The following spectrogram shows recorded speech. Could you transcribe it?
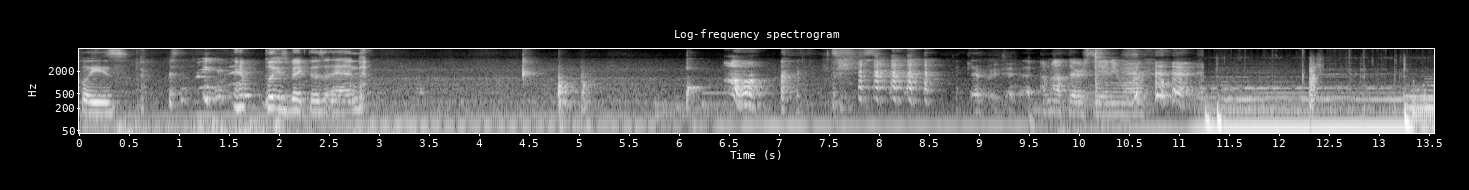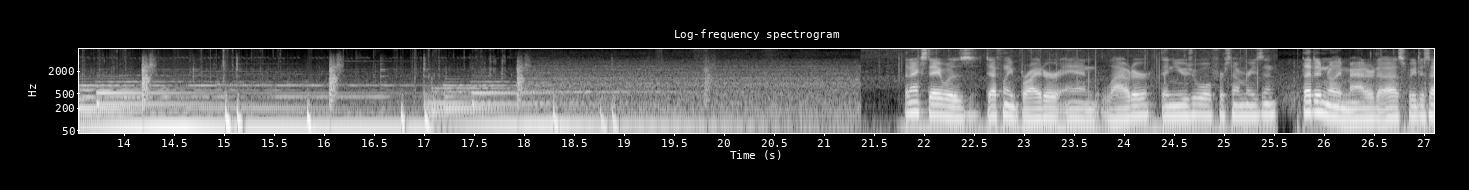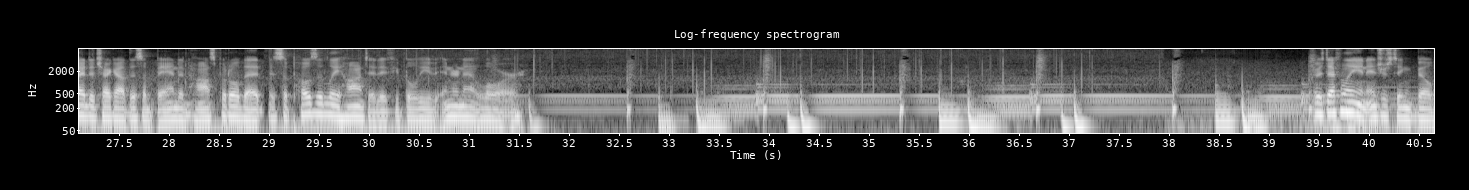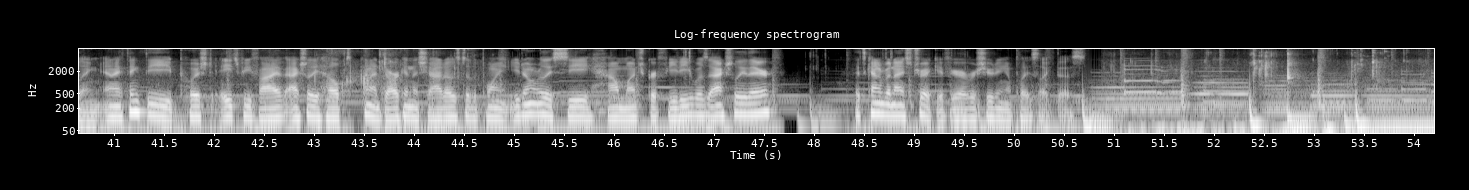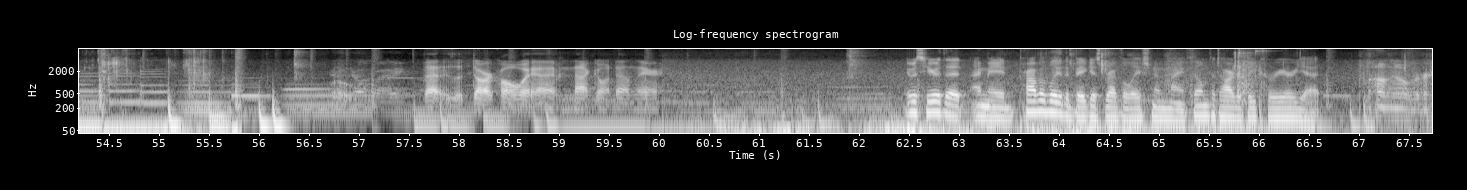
Please. please make this end. Oh. I'm not thirsty anymore. The next day was definitely brighter and louder than usual for some reason. That didn't really matter to us. We decided to check out this abandoned hospital that is supposedly haunted if you believe internet lore. It was definitely an interesting building, and I think the pushed HP5 actually helped kind of darken the shadows to the point you don't really see how much graffiti was actually there. It's kind of a nice trick if you're ever shooting a place like this. That is a dark hallway. I am not going down there. It was here that I made probably the biggest revelation of my film photography career yet. I'm hungover.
